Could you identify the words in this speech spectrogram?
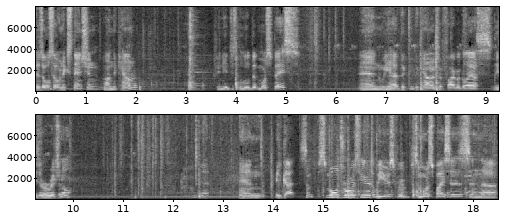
there's also an extension on the counter if you need just a little bit more space. And we have the, the counters are fiberglass. These are original. And we've got some small drawers here that we use for some more spices and, uh,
